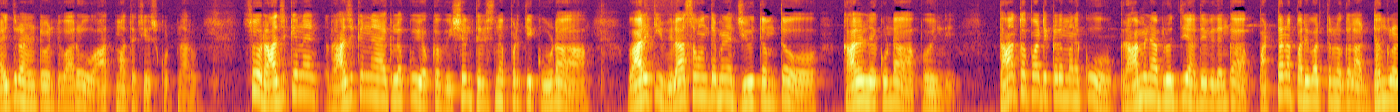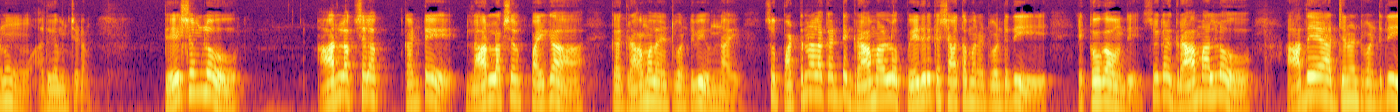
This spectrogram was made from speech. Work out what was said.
రైతులు అనేటువంటి వారు ఆత్మహత్య చేసుకుంటున్నారు. సో రాజకీయ రాజకీయ నాయకులకు యొక్క విషయం తెలిసినప్పటికీ కూడా వారికి విలాసవంతమైన జీవితంతో ఖాళీ లేకుండా పోయింది. దాంతోపాటు ఇక్కడ మనకు గ్రామీణ అభివృద్ధి అదేవిధంగా పట్టణ పరివర్తనలో గల అడ్డంకులను అధిగమించడం. దేశంలో ఆరు లక్షల కంటే ఆరు లక్షలకు పైగా ఇక గ్రామాలు అనేటువంటివి ఉన్నాయి. సో పట్టణాల కంటే గ్రామాల్లో పేదరిక శాతం అనేటువంటిది ఎక్కువగా ఉంది. సో ఇక్కడ గ్రామాల్లో ఆదాయ అర్జన అనేటువంటిది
